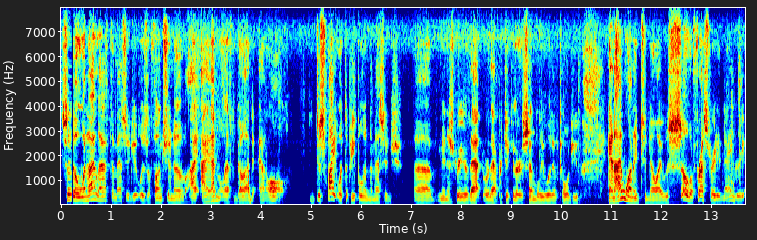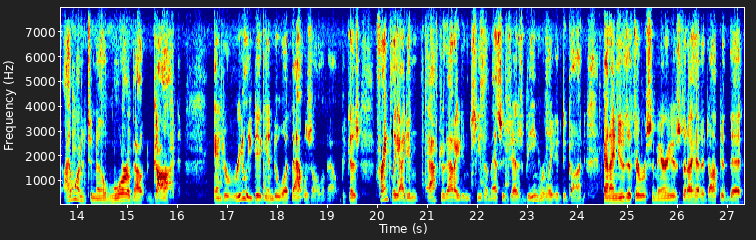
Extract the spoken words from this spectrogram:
so when I left the message, it was a function of I, I hadn't left God at all, despite what the people in the message uh, ministry or that or that particular assembly would have told you. And I wanted to know. I was so frustrated and angry. I wanted to know more about God and to really dig into what that was all about because frankly i didn't after that i didn't see the message as being related to god and i knew that there were some areas that i had adopted that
